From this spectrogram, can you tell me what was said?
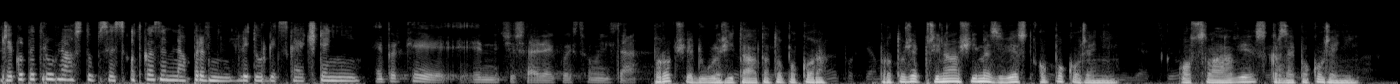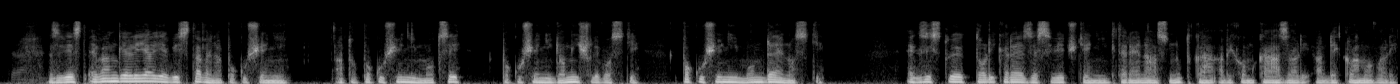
řekl Petrův nástupce s odkazem na první liturgické čtení. E Proč je důležitá tato pokora? protože přinášíme zvěst o pokoření, o slávě skrze pokoření. Zvěst Evangelia je vystavena pokušení, a to pokušení moci, pokušení domýšlivosti, pokušení mondénosti. Existuje tolikré zesvědčení, které nás nutká, abychom kázali a deklamovali.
